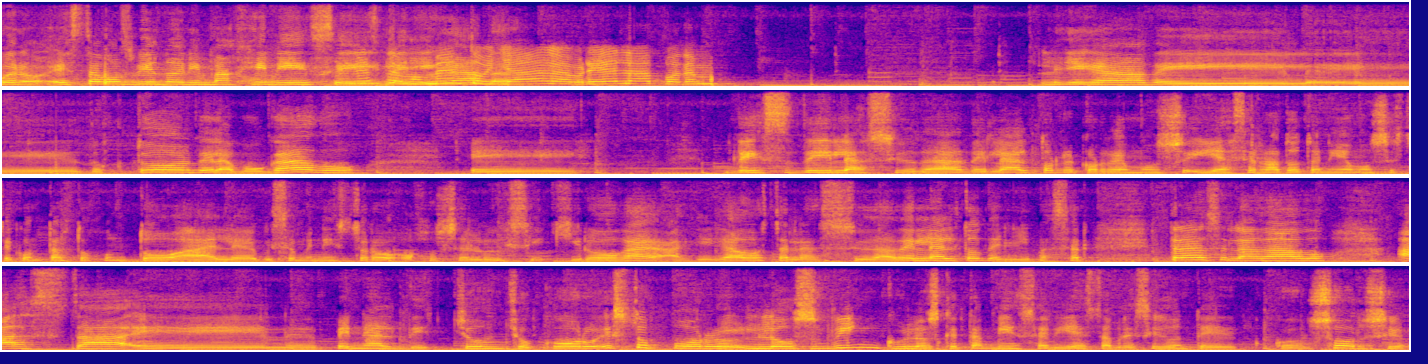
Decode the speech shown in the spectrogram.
Bueno, estamos viendo en imágenes en eh, este momento ya, Gabriela, podemos... La llegada del eh, doctor, del abogado, eh, desde la ciudad del Alto. Recordemos, y hace rato teníamos este contacto junto al eh, viceministro José Luis Quiroga, ha llegado hasta la ciudad del Alto, de allí va a ser trasladado hasta eh, el penal de Chonchocoro. Esto por los vínculos que también se había establecido entre el consorcio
